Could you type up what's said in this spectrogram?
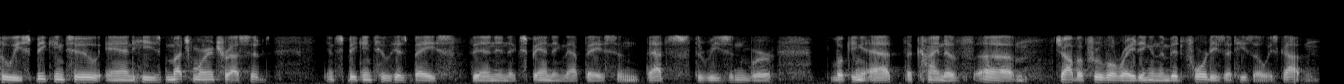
who he's speaking to, and he's much more interested in speaking to his base than in expanding that base, and that's the reason we're looking at the kind of um, job approval rating in the mid 40s that he's always gotten.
